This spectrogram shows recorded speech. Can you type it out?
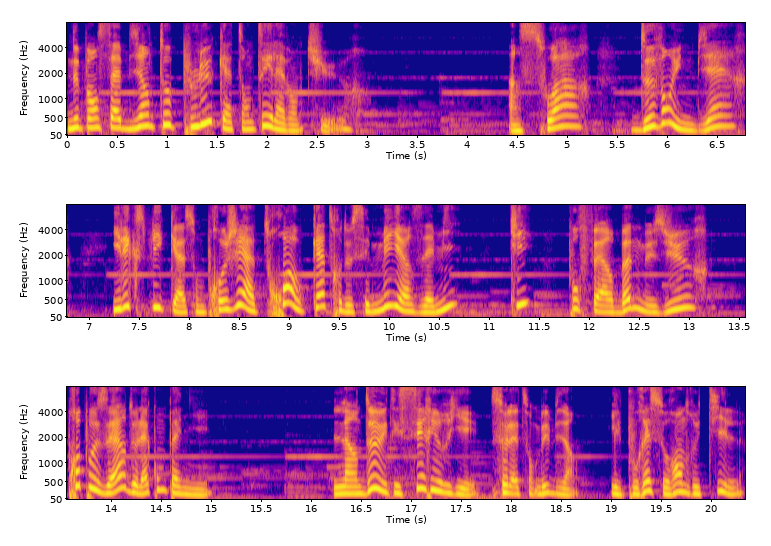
ne pensa bientôt plus qu'à tenter l'aventure. Un soir, devant une bière, il expliqua son projet à trois ou quatre de ses meilleurs amis qui, pour faire bonne mesure, proposèrent de l'accompagner. L'un d'eux était serrurier, cela tombait bien, il pourrait se rendre utile.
